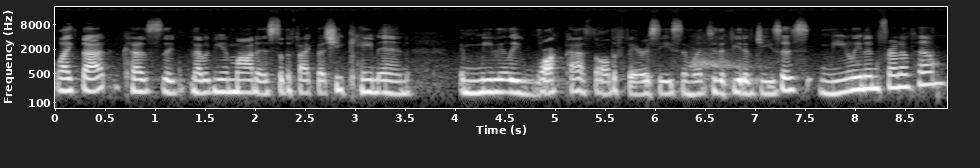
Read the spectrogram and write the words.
like that because they, that would be immodest. So the fact that she came in, immediately walked past all the Pharisees and went to the feet of Jesus, kneeling in front of him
